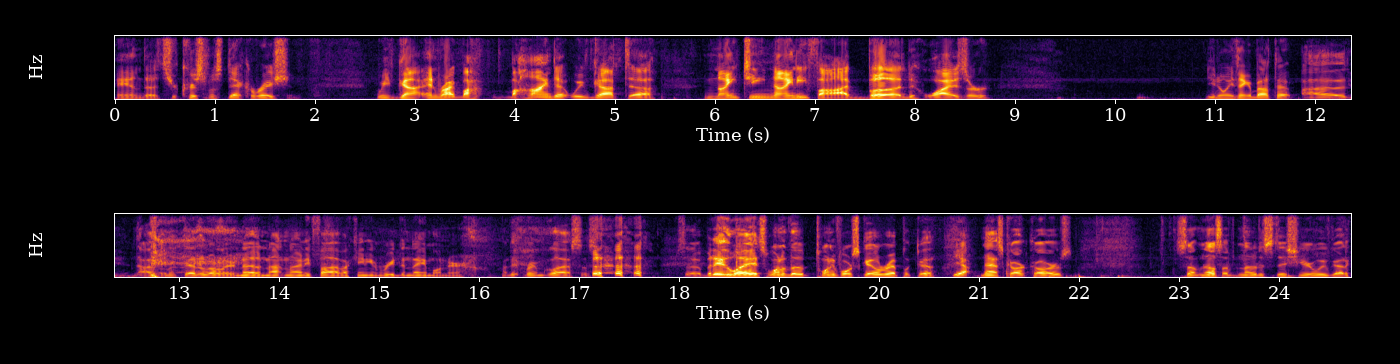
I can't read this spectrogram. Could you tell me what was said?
and uh, it's your Christmas decoration. We've got, and right beh behind it, we've got uh, 1995 Budweiser. You know anything about that? I I looked at it earlier. No, not 95. I can't even read the name on there. I didn't bring glasses. so, but either way, it's one of the 24 scale replica Yeah. NASCAR cars. Something else I've noticed this year, we've got a,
